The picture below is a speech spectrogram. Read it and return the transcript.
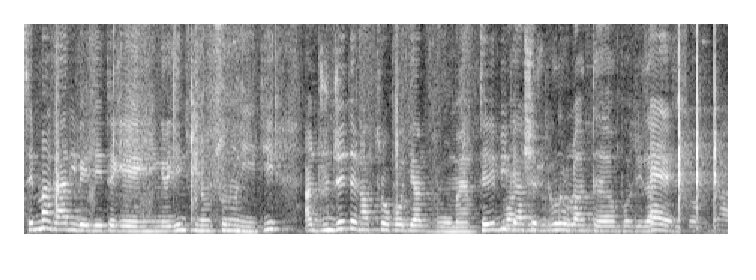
se magari vedete che gli ingredienti non sono uniti aggiungete un altro po' di albume. Se vi piace più un latte un po' di latte eh, di soia.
